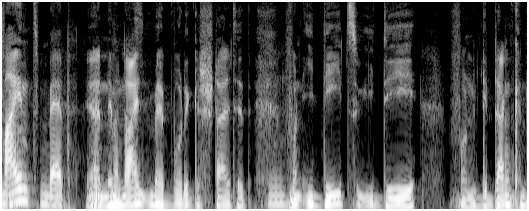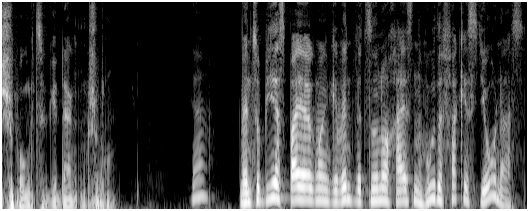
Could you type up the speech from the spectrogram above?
Mindmap. Ja, eine man das. Mindmap wurde gestaltet. Mhm. Von Idee zu Idee, von Gedankensprung zu Gedankensprung. Ja. Wenn Tobias Bayer irgendwann gewinnt, wird es nur noch heißen, who the fuck ist Jonas?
